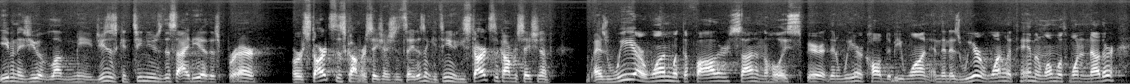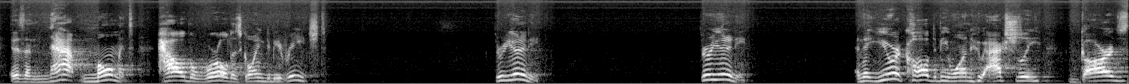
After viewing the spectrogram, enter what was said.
even as you have loved me. Jesus continues this idea, this prayer, or starts this conversation, I should say. He doesn't continue. He starts the conversation of as we are one with the Father, Son, and the Holy Spirit, then we are called to be one. And then as we are one with Him and one with one another, it is in that moment how the world is going to be reached through unity. Through unity. And that you are called to be one who actually guards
